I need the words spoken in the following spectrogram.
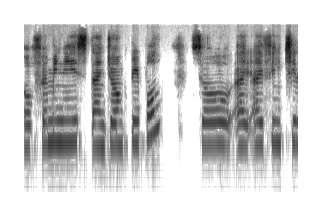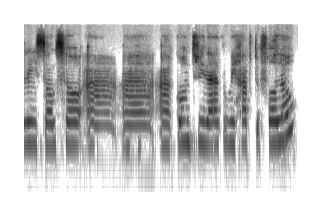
of feminists and young people so I, I think Chile is also a, a, a country that we have to follow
